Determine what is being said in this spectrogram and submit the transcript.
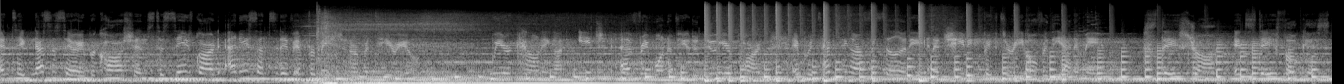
and take necessary precautions to safeguard any sensitive information or materials. We are counting on each and every one of you to do your part in protecting our facility and achieving victory over the enemy. Stay strong and stay focused.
